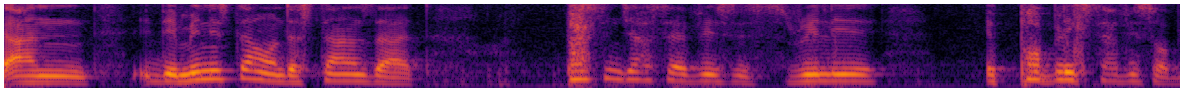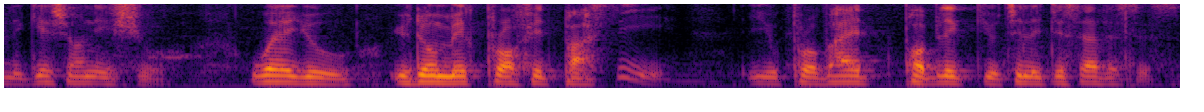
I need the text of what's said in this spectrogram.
And the minister understands that passenger service is really a public service obligation issue where you, you don't make profit per se, you provide public utility services.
